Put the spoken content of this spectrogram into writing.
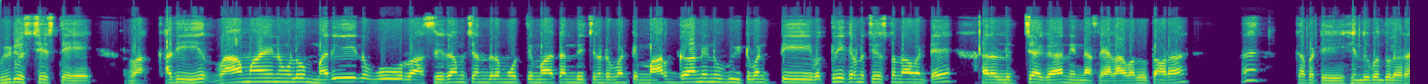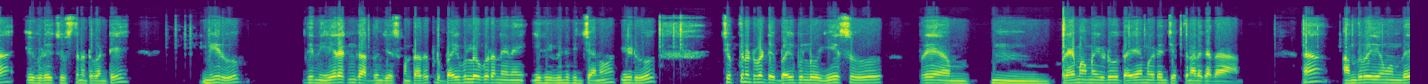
వీడియోస్ చేస్తే రా- అది రామాయణంలో మరీ నువ్వు రా శ్రీరామచంద్రమూర్తి మాకు అందించినటువంటి మార్గాన్ని నువ్వు ఇటువంటి వక్రీకరణ చేస్తున్నావంటే అలా లుచ్చాగా నిన్ను అసలు ఎలా వదులుతావరా కాబట్టి హిందూ బంధువులారా ఈ వీడియో చూస్తున్నటువంటి మీరు దీన్ని ఏ రకంగా అర్థం చేసుకుంటారు? ఇప్పుడు బైబిల్లో కూడా నేను ఇది వినిపించాను. వీడు చెప్తున్నటువంటి బైబిల్లో యేసు ప్రే ప్రేమమయుడు దయామయుడు అని చెప్తున్నాడు కదా. అందులో ఏముంది?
